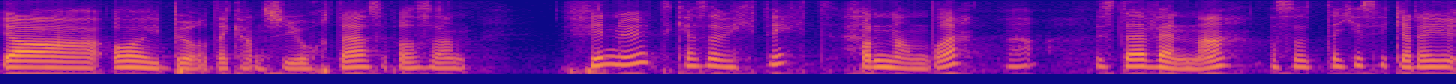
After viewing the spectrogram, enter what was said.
Ja, å, jeg burde kanskje gjort det. Så bare sånn Finn ut hva som er viktig for den andre. Ja. Hvis det er venner altså Det er ikke sikkert det,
